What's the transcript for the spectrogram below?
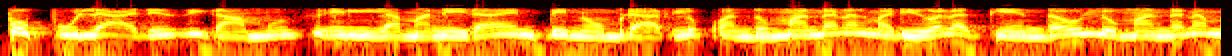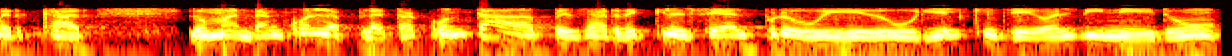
populares, digamos, en la manera de, nombrarlo, cuando mandan al marido a la tienda o lo mandan a mercar, lo mandan con la plata contada, a pesar de que él sea el proveedor y el que lleva el dinero,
